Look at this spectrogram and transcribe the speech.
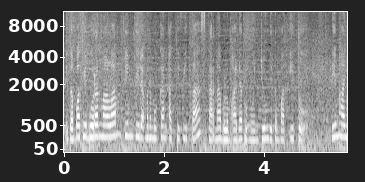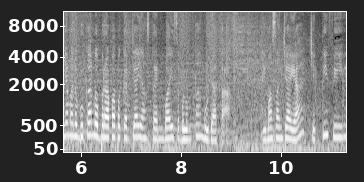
Di tempat hiburan malam, tim tidak menemukan aktivitas karena belum ada pengunjung di tempat itu. Tim hanya menemukan beberapa pekerja yang standby sebelum tamu datang. Dimas Sanjaya, Cek TV,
